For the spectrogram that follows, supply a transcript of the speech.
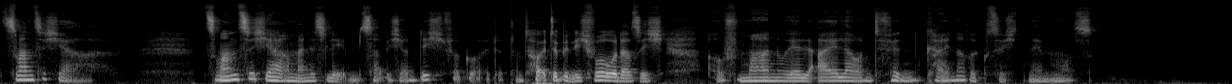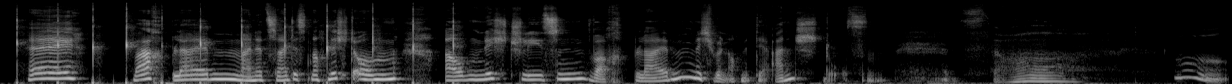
Zwanzig Jahre. Zwanzig Jahre meines Lebens habe ich an dich vergeudet und heute bin ich froh, dass ich auf Manuel Eiler und Finn keine Rücksicht nehmen muss. Hey, Wach bleiben, meine Zeit ist noch nicht um. Augen nicht schließen, wach bleiben. Ich will noch mit dir anstoßen. So. Hm.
